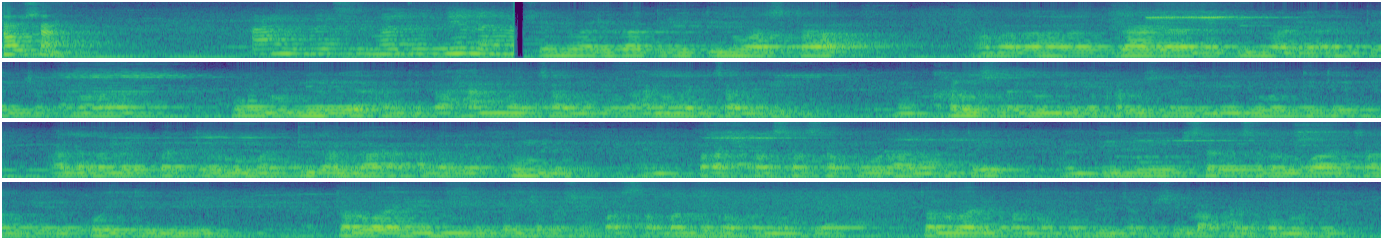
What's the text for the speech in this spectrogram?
नाव सांग. नेलं. शनिवारी रात्री तीन वाजता आम्हाला गाड्या आल्या तीन गाड्या आणि त्यांच्यात आम्हाला कोंडून नेले आणि तिथं हानमारी चालू केलं हाणामारी चालू केली. मग खडूसला घेऊन गेले खडूसला नेल्यावर तिथे अलग अलग प्रत्येक रूमात तिघांना अलग अलग फोडले आणि पाच पाच सहा सहा पोरं आले तिथे आणि त्यांनी सरळ सरळ वार चालू केलं कोयतेनी तलवारींनी त्यांच्यापाशी पाच सहा बंदुका पण होत्या. तलवारी पण होत्या त्यांच्यापाशी लाकडं पण होते.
